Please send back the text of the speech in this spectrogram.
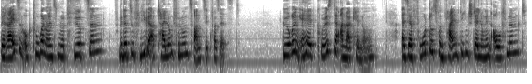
Bereits im Oktober 1914 wird er zur Fliegerabteilung 25 versetzt. Göring erhält größte Anerkennung, als er Fotos von feindlichen Stellungen aufnimmt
